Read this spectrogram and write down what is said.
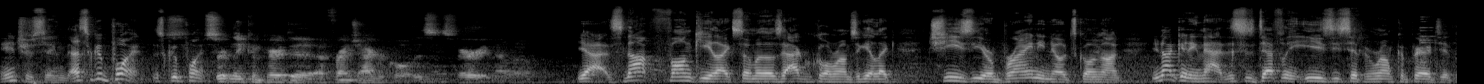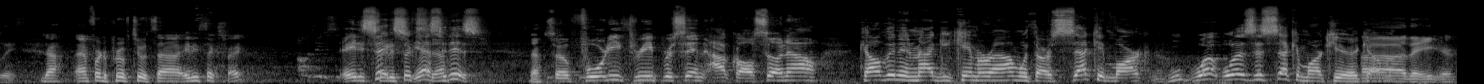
Interesting. That's a good point. That's a good point. Certainly compared to a French agricole, this is very mellow. Yeah, it's not funky like some of those agricole rums. You get like cheesy or briny notes going on. You're not getting that. This is definitely easy sipping rum comparatively. Yeah, and for the proof too, it's uh, 86, right? 86. 86, yes, yeah. it is. Yeah. So 43% alcohol. So now Calvin and Maggie came around with our second mark. What was the second mark here, Calvin? Uh, the eight year.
